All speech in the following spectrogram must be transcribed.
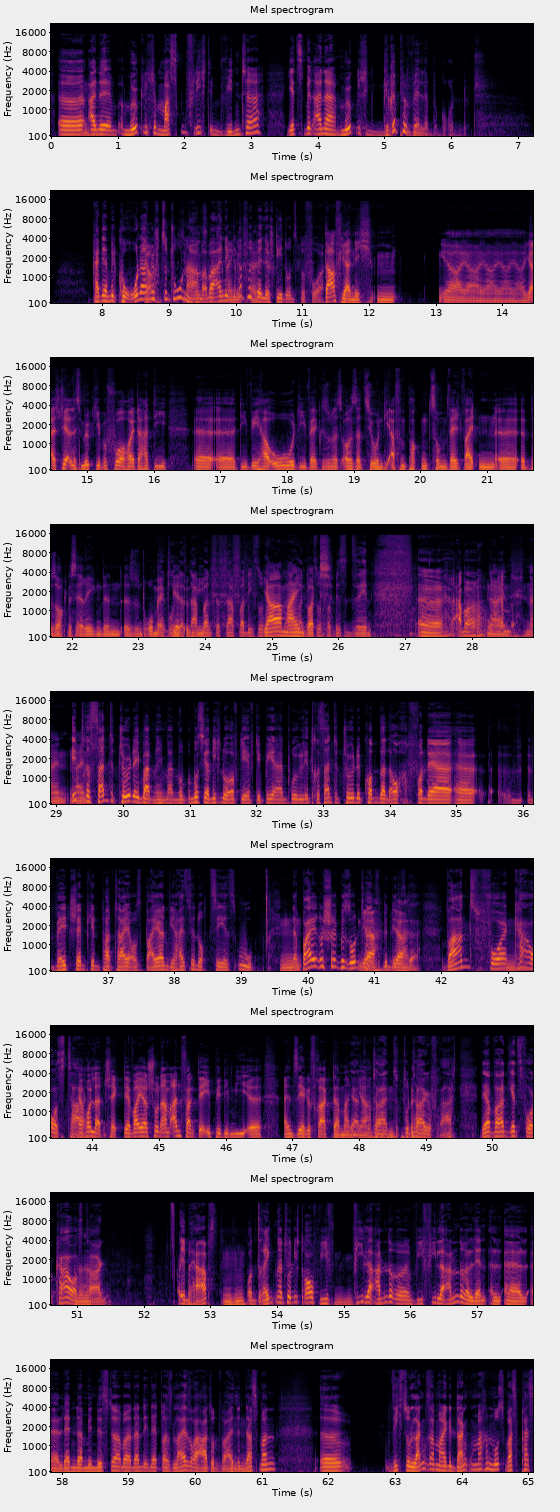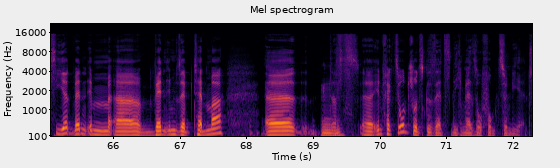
äh, eine mögliche Maskenpflicht im Winter jetzt mit einer möglichen Grippewelle begründet. Kann ja mit Corona Ja, nichts zu tun haben, aber eine. Grippewelle steht uns bevor. Darf ja nicht. Ja, ja, ja, ja, ja. Ja, es steht alles Mögliche bevor. Heute hat die, äh, äh, die WHO, die Weltgesundheitsorganisation, die Affenpocken zum weltweiten äh, besorgniserregenden äh, Syndrom Ja, erklärt. das, darf irgendwie. man, das darf man nicht so, Ja, darf mein Gott. so verbissen sehen. Äh, aber Nein, ähm, nein, nein. interessante Töne, ich meine, man muss ja nicht nur auf die FDP einprügeln, interessante Töne kommen dann auch von der äh, Weltchampion-Partei aus Bayern, wie heißt der noch, CSU. Der bayerische Gesundheitsminister Hm. Ja, warnt vor Herr Chaostag. Hollercheck, der war ja schon am Anfang der Epidemie äh, ein sehr gefragter Mann, ja. Ja, total, Mhm. total gefragt. Der warnt jetzt vor Chaostagen. Im Herbst Mhm. und drängt natürlich drauf, wie viele andere, wie viele andere Län äh, äh, Länderminister, aber dann in etwas leiserer Art und Weise, Mhm. dass man äh, sich so langsam mal Gedanken machen muss, was passiert, wenn im, äh, wenn im September äh, Mhm. das äh, Infektionsschutzgesetz nicht mehr so funktioniert.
